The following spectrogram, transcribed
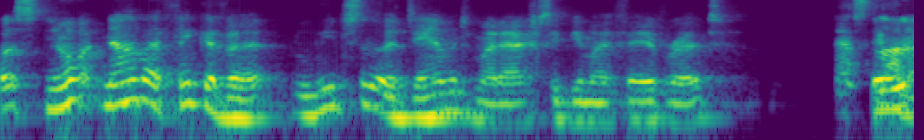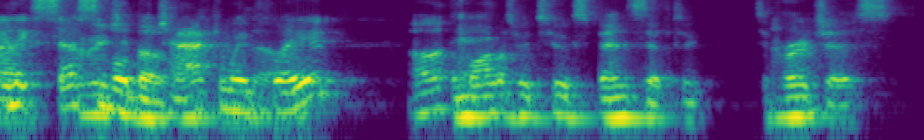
But you know what? Now that I think of it, Legion of the Damned might actually be my favorite. That's They not were inaccessible though. Back when we though. played, Okay. the models were too expensive to, to Uh-huh. purchase.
